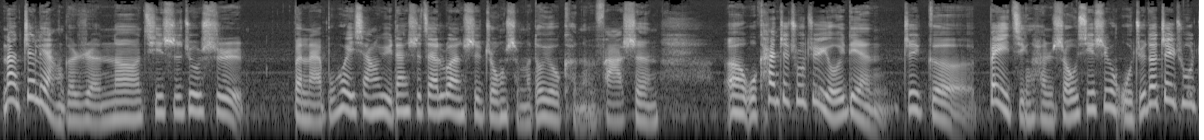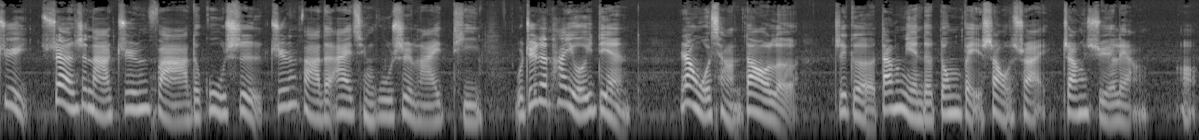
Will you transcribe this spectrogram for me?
那这两个人呢，其实就是本来不会相遇，但是在乱世中什么都有可能发生。呃，我看这出剧有一点这个背景很熟悉，是因为我觉得这出剧虽然是拿军阀的故事、军阀的爱情故事来提，我觉得它有一点让我想到了这个当年的东北少帅张学良啊。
